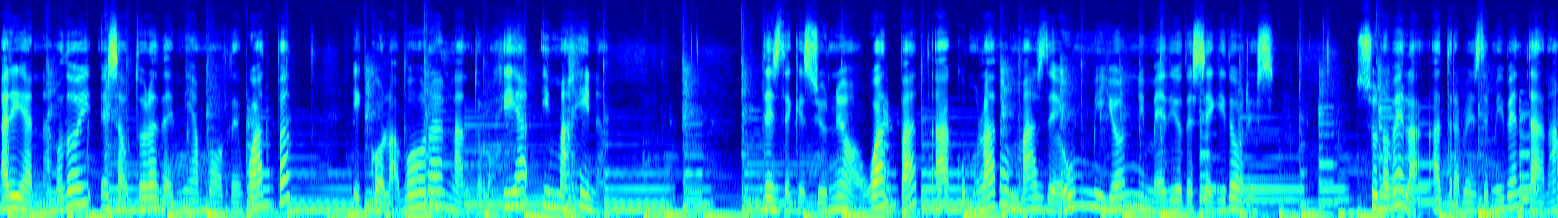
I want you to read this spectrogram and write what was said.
Ariana Godoy es autora de Mi amor de Wattpad y colabora en la antología Imagina. Desde que se unió a Wattpad ha acumulado más de un millón y medio de seguidores. Su novela A través de mi ventana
